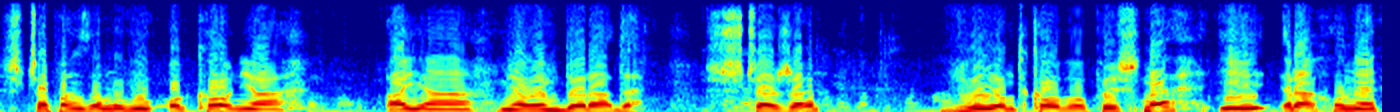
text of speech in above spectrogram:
Szczepan zamówił okonia, a ja miałem doradę. Szczerze, wyjątkowo pyszne i rachunek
